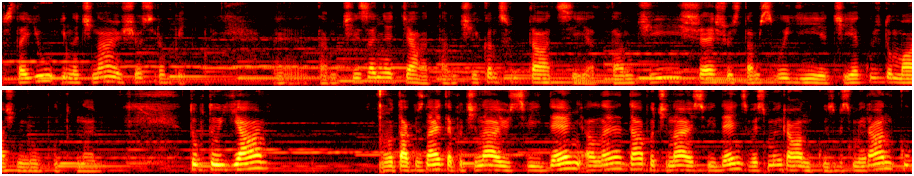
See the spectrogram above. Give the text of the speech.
встаю і починаю щось робити. Там, чи заняття, там, чи консультація, там, чи ще щось там своє, чи якусь домашню роботу навіть. Тобто я, отак, ви знаєте, починаю свій день, але да, починаю свій день з 8 ранку, з 8 ранку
